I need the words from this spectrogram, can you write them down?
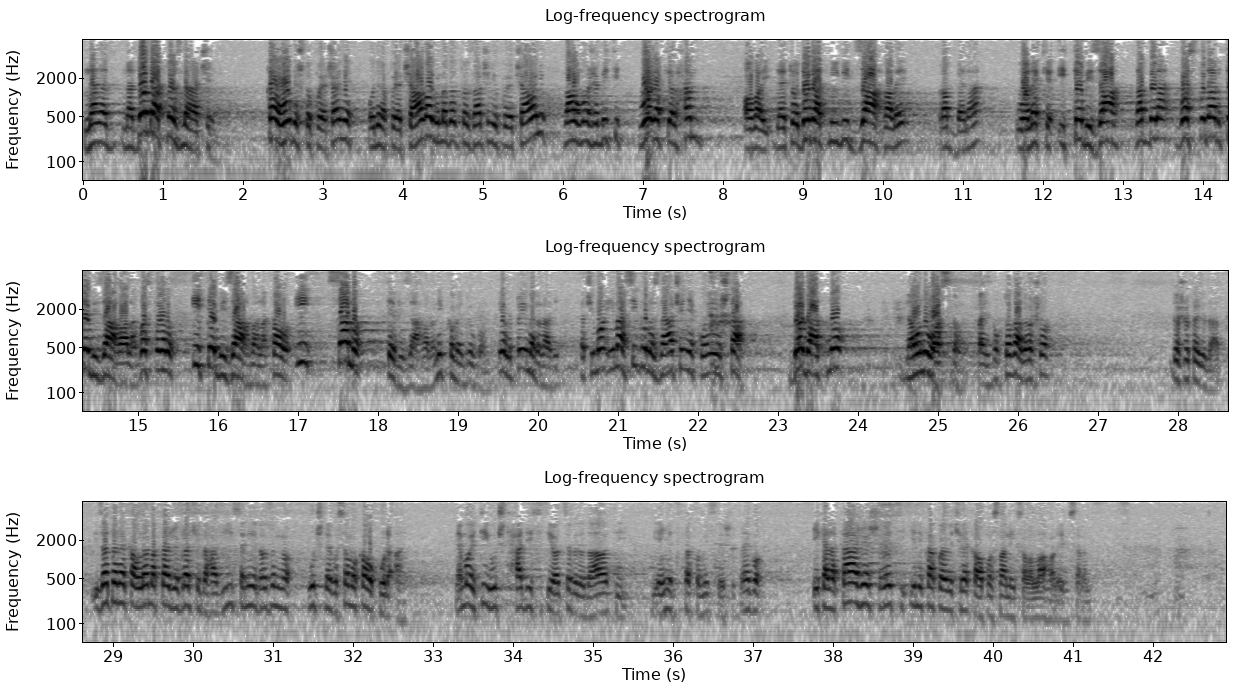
Na, na, na dodatno značenje kao ovdje što pojačanje, ovdje na pojačavanju, ima dodatno značenje u pojačavanju, vamo može biti volek jelhamd, ovaj, da je to dodatni vid zahvale, rabbena, voleke i tebi za, rabbena, gospodaru, tebi zahvala, gospodaru, i tebi zahvala, kao i samo tebi zahvala, nikome drugom. Ili primjer radi. Znači, ima sigurno značenje koje je šta? Dodatno na onu osnovu. Pa je zbog toga došlo došao taj dodatak. I zato neka ulema kaže, braće, da hadisa nije dozvoljeno učiti nego samo kao Kur'an. Nemoj ti učiti hadisi i ti od sebe dodavati, mijenjati kako misliš, nego i kada kažeš, reci, ili kako je već rekao poslanik, sallallahu alaihi sallam.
